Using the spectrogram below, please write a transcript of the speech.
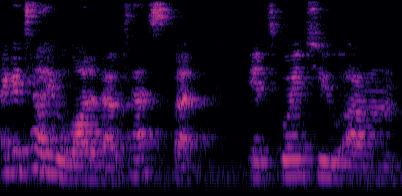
I can tell you a lot about TESS, but it's going to um,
